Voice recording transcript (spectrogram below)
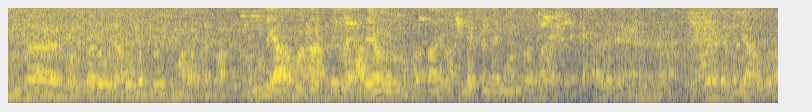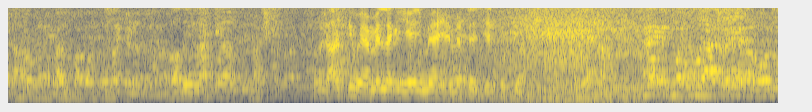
ಮುಂದೆ ಕೌನ್ಸಿಲರು ಯಾರು ಬಂದು ಇದು ಮಾತಾಡ್ತಾ ಇಲ್ಲ ಮುಂದೆ ಯಾರೂ ಮಾತಾಡ್ತಾ ಇಲ್ಲ. ಯಾರು ಹೇಳಿದ್ರು ಬರ್ತಾ ಇಲ್ಲ. ಇಲೆಕ್ಷನ್ ಟೈಮ್ ಅಂತ ಬರ್ತಾರೆ ಅಷ್ಟೇ. ಬೇರೆ ಟೈಮಲ್ಲಿ ಯಾರು ಬರಲ್ಲ? ಯಾರು ಬರಲ್ಲ. ಯಾರು ಭಾಗವಹಿಸಲ್ಲ ಕೇಳೋದು ಇಲ್ಲ ಬರೋದು ಇಲ್ಲ ಕೇಳೋದು ಇಲ್ಲ ಲಾಸ್ಟ್ ನೀವು ಎಂ ಎಲ್ ಎಗೆ ಏನು ಮೆಸೇಜ್ ಏನು ಕೊಡ್ತೀರಾ? ತುಂಬ ತೊಂದರೆ ಆಗ್ತದೆ ಎಲ್ಲ ರೋಡು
